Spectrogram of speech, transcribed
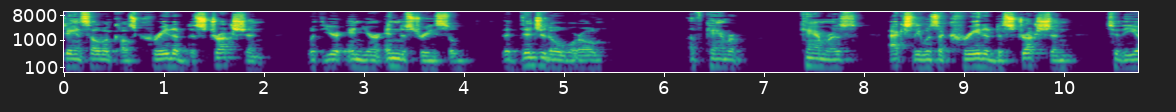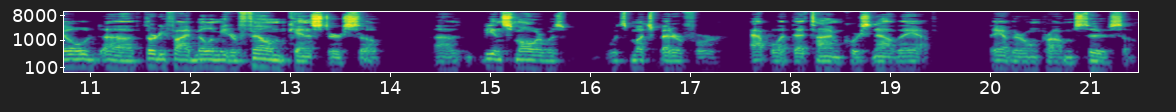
Dan Sullivan calls creative destruction with your in your industry. So the digital world of camera cameras actually was a creative destruction to the old uh, 35 millimeter film canisters. So uh, being smaller was was much better for Apple at that time. Of course, now they have they have their own problems too. So.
